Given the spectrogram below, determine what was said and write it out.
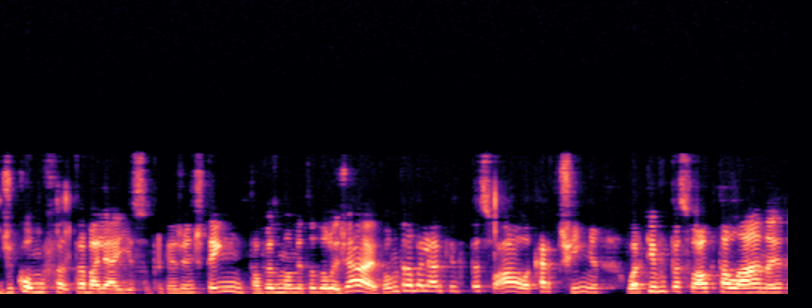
de como trabalhar isso, porque a gente tem talvez uma metodologia, ah, vamos trabalhar arquivo pessoal, a cartinha, o arquivo pessoal que está lá, né,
